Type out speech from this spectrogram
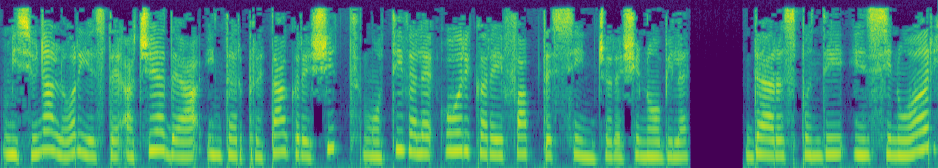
Misiunea lor este aceea de a interpreta greșit motivele oricărei fapte sincere și nobile, de a răspândi insinuări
